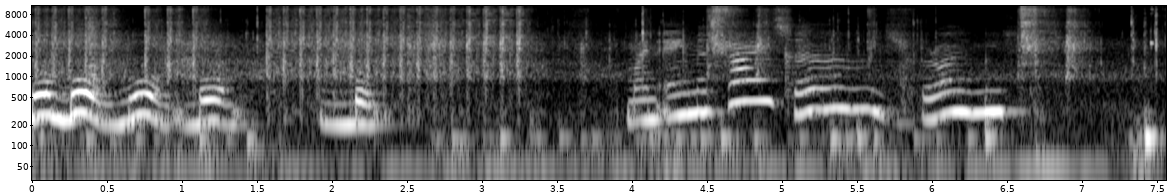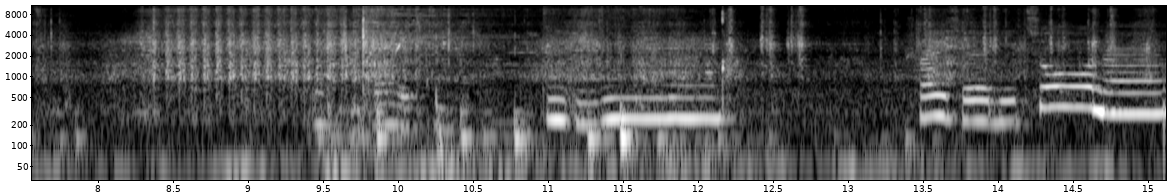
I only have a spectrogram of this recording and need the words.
Boom, boom, boom, boom, boom. Mein Aim ist scheiße. Ich freue mich. Scheiße, die Zone.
